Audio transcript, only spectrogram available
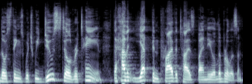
those things which we do still retain that haven't yet been privatized by neoliberalism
